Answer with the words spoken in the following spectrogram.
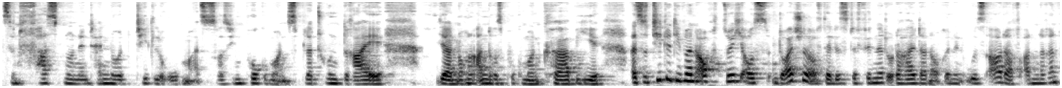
sind fast nur Nintendo-Titel oben. Also sowas wie ein Pokémon, Splatoon 3, ja, noch ein anderes Pokémon Kirby. Also Titel, die man auch durchaus in Deutschland auf der Liste findet oder halt dann auch in den USA oder auf anderen,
